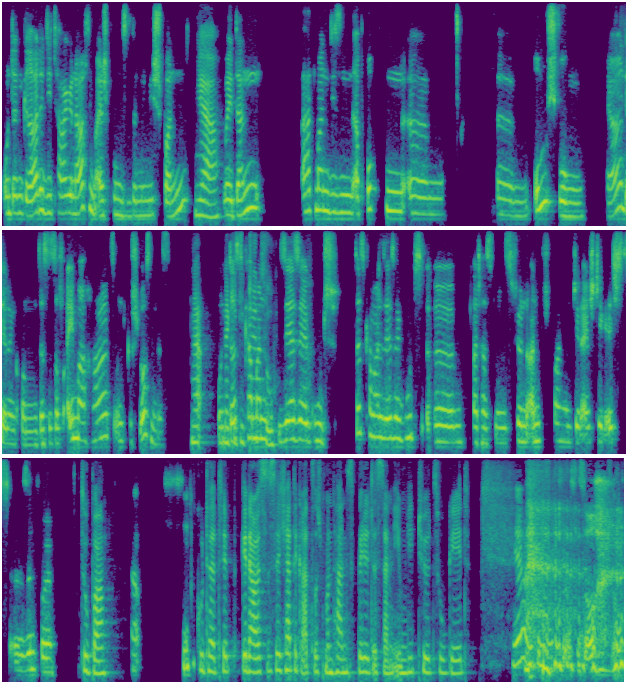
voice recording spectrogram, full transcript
Und dann gerade die Tage nach dem Eisprung sind dann nämlich spannend. Ja. Weil dann hat man diesen abrupten ähm, ähm, Umschwung, ja, der dann kommt, dass es auf einmal hart und geschlossen ist. Ja. Und das kann man zu. sehr, sehr gut. Das kann man sehr, sehr gut äh, ertasten. Das ist für den Anfang und den Einstieg echt äh, sinnvoll. Super. Guter Tipp. Genau, es ist, ich hatte gerade so spontanes Bild, dass dann eben die Tür zugeht. Ja, genau, das ist auch. so,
